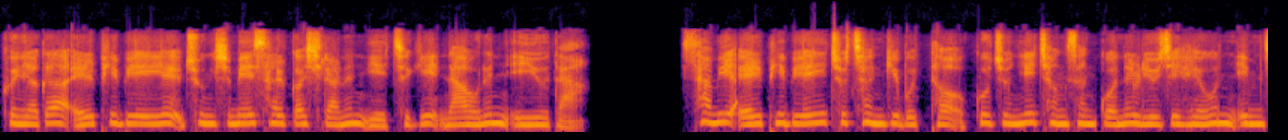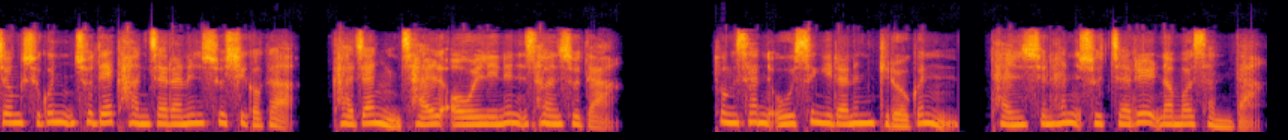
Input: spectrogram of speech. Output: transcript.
그녀가 LPBA의 중심에 설 것이라는 예측이 나오는 이유다. 3위 LPBA 초창기부터 꾸준히 정상권을 유지해온 임정숙은 초대 강자라는 수식어가 가장 잘 어울리는 선수다. 통산 5승이라는 기록은 단순한 숫자를 넘어선다.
